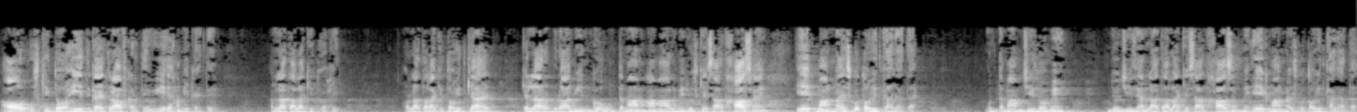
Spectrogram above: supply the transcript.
اور اس کی توحید کا اعتراف کرتے ہوئے ہم یہ کہتے ہیں، اللہ تعالیٰ کی توحید۔ اور اللہ تعالیٰ کی توحید کیا ہے؟ کہ اللہ رب العامین کو ان تمام اعمال میں جو اس کے ساتھ خاص ہیں، ایک ماننا اس کو توحید کہا جاتا ہے۔ ان تمام چیزوں میں جو چیزیں اللہ تعالیٰ کے ساتھ خاص ہیں، ان میں ایک ماننا اس کو توحید کہا جاتا ہے۔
